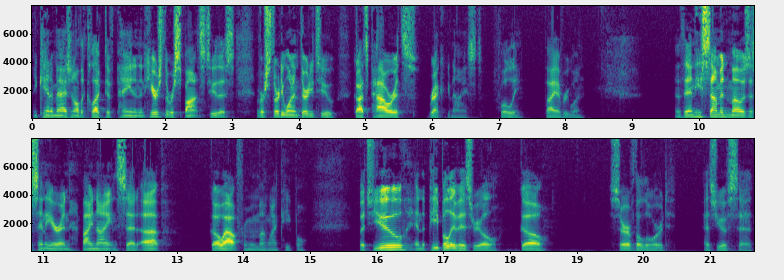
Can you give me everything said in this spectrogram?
You can't imagine all the collective pain. And then here's the response to this. Verse 31 and 32 God's power, it's recognized fully by everyone. Then he summoned Moses and Aaron by night and said, Up, go out from among my people. But you and the people of Israel, go Serve the Lord as you have said.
